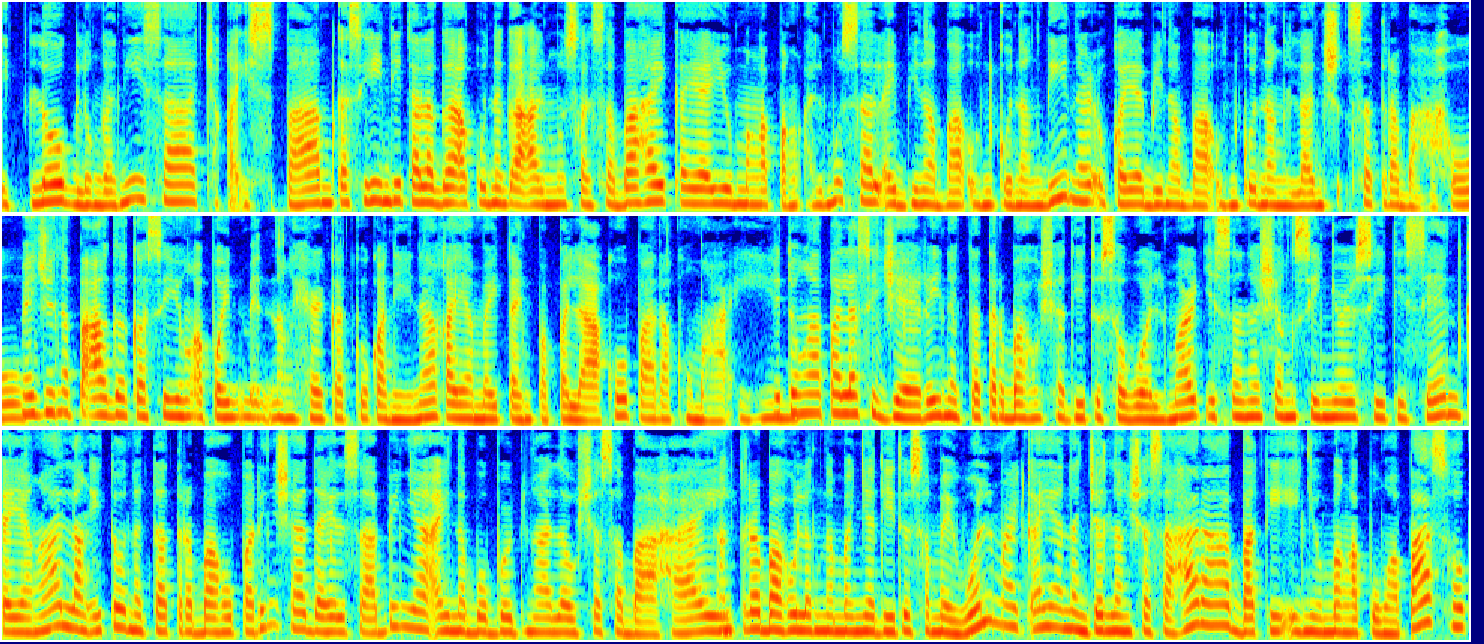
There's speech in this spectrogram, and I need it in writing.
itlog, longganisa, tsaka spam kasi hindi talaga ako nag-aalmusal sa bahay kaya yung mga pang-almusal ay binabaon ko ng dinner o kaya binabaon ko ng lunch sa trabaho. Medyo napaaga kasi yung appointment ng haircut ko kanina kaya may time pa pala ako para kumain. Ito nga pala si Jerry, nagtatrabaho siya dito sa Walmart. Isa na siyang senior citizen kaya nga lang ito nagtatrabaho pa rin siya dahil sabi niya ay naboboard nga daw siya sa bahay. Ang trabaho lang naman niya dito sa may Walmart kaya nandyan lang siya sa harap, batiin yung mga pumapasok,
